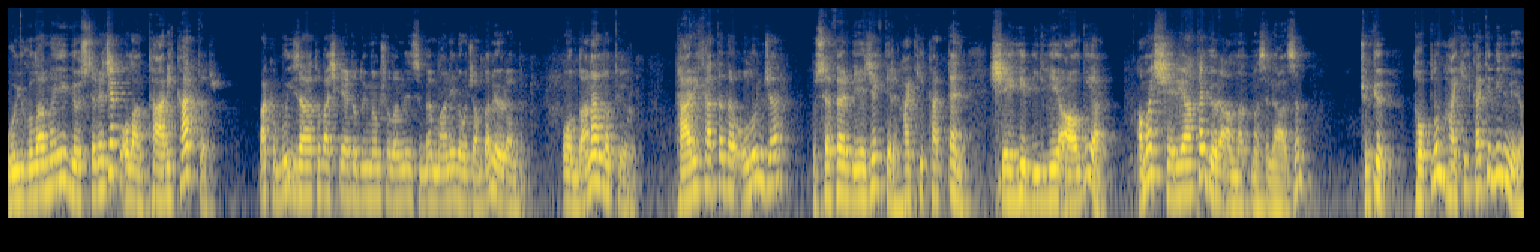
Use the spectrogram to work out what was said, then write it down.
uygulamayı gösterecek olan tarikattır. Bakın bu izahatı başka yerde duymamış olabilirsin. Ben manevi hocamdan öğrendim. Ondan anlatıyorum. Tarikata da olunca bu sefer diyecektir hakikatten şeyhi bilgiyi aldı ya ama şeriata göre anlatması lazım. Çünkü toplum hakikati bilmiyor.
